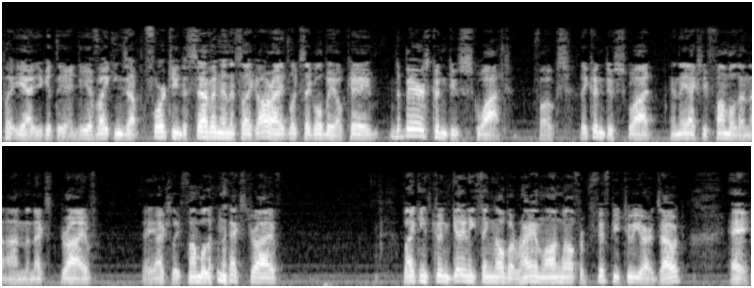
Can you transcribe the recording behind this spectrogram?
But yeah, you get the idea. Vikings up 14 to 7, and it's like, all right, looks like we'll be okay. The Bears couldn't do squat, folks. They couldn't do squat, and they actually fumbled on the, on the next drive. They actually fumbled on the next drive. Vikings couldn't get anything, though, but Ryan Longwell from 52 yards out. Hey,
